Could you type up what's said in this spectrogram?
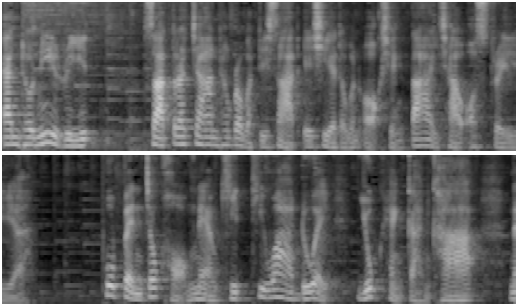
แอนโทนี รีดศาสตราจารย์ทางประวัติศาสตร์เอเชียตะวันออกเฉียงใต้ชาวออสเตรเลีย ผู้เป็นเจ้าของแนวคิดที่ว่าด้วยยุคแห่งการค้า ใน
